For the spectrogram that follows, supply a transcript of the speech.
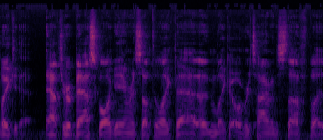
like after a basketball game or something like that, and like overtime and stuff. But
